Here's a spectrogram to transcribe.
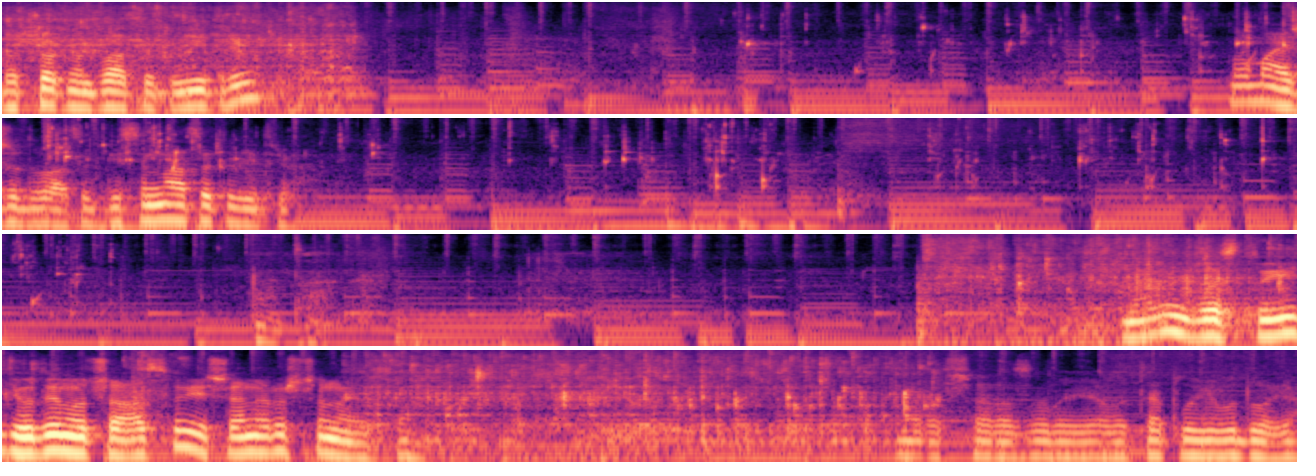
бачок на 20 літрів. Ну майже 20, 18 літрів. Ну, він вже стоїть годину часу і ще не розчинився. Зараз ще раз залию, але теплою водою.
